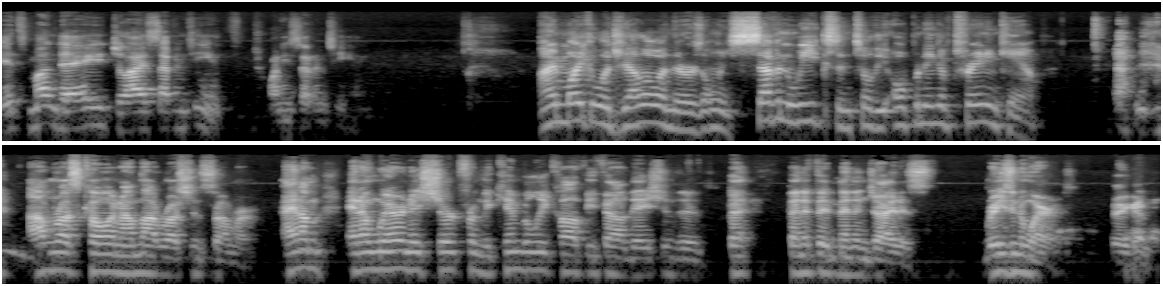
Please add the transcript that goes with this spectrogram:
It's Monday, July 17th, 2017. I'm Michael Augello, and there is only seven weeks until the opening of training camp. I'm Russ Cohen. I'm not Russian Summer, and I'm and I'm wearing a shirt from the Kimberly Coffey Foundation to be- benefit meningitis, raising awareness. Very Very nice,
